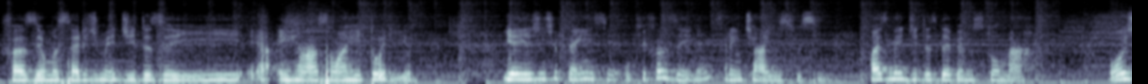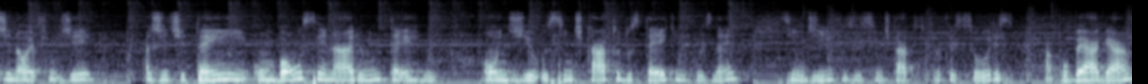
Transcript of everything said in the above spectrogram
fazer uma série de medidas aí é, em relação à reitoria. E aí a gente pensa o que fazer, né, frente a isso, assim. Quais medidas devemos tomar? Hoje na UFMG a gente tem um bom cenário interno, onde o sindicato dos técnicos, né, Sindifes, o sindicato dos professores, a PUBH,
